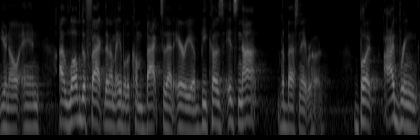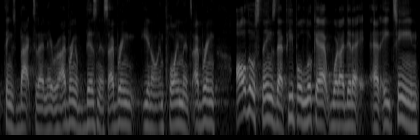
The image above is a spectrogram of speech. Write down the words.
You know, and I love the fact that I'm able to come back to that area because it's not the best neighborhood. But I bring things back to that neighborhood. I bring a business, I bring, you know, employment, I bring all those things that people look at what I did at, at 18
